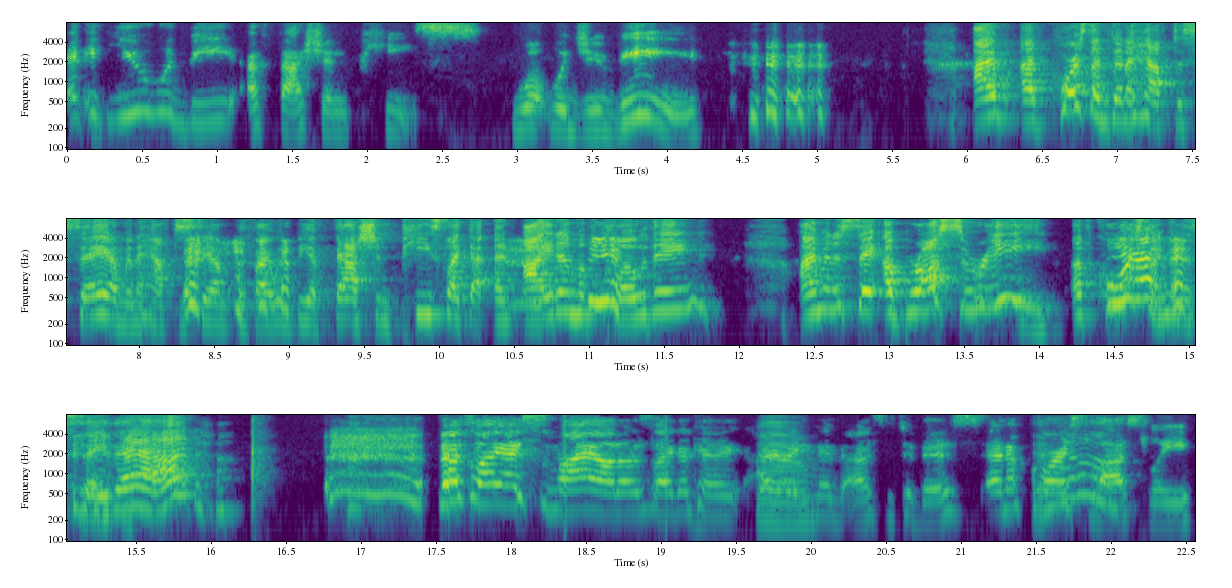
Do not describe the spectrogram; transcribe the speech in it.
And if you would be a fashion piece, what would you be? I, of course, I'm going to have to say, I'm going to have to say, if I would be a fashion piece, like a, an item of clothing, I'm going to say a brasserie. Of course, yeah. I'm going to say that. That's why I smiled. I was like, okay, yeah. I already know the answer to this. And of course, yeah. lastly,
